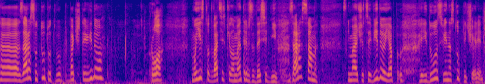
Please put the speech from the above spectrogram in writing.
е, зараз отут от ви побачите відео про мої 120 кілометрів за 10 днів. Зараз саме знімаючи це відео, я йду свій наступний челендж.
